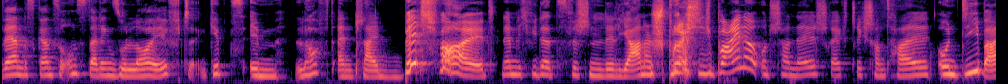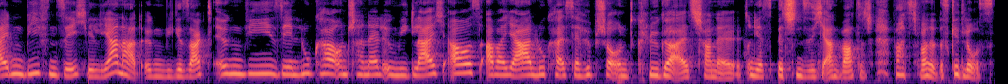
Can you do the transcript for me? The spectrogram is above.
Während das ganze Umstyling so läuft, gibt's im Loft einen kleinen Bitchfight. Nämlich wieder zwischen Liliane, sprech die Beine, und Chanel, Schrägstrich Chantal. Und die beiden beefen sich. Liliane hat irgendwie gesagt, irgendwie sehen Luca und Chanel irgendwie gleich aus. Aber ja, Luca ist ja hübscher und klüger als Chanel. Und jetzt bitchen sie sich an. Wartet, wartet, wartet, es geht los.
